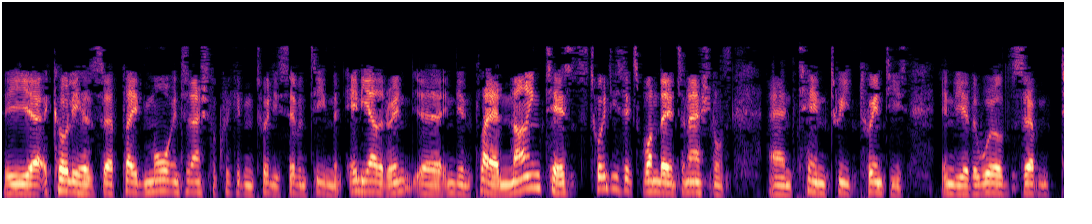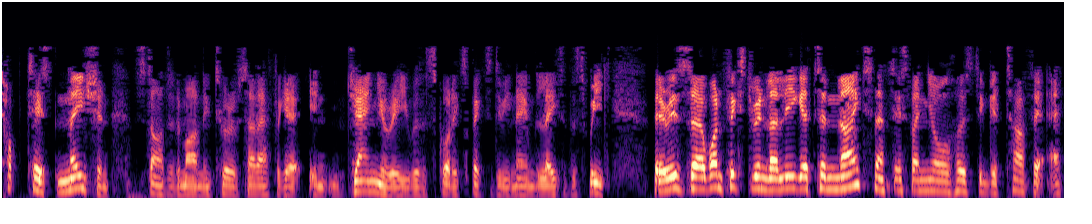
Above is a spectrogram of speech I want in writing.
The uh, Kohli has uh, played more international cricket in 2017 than any other in, uh, Indian player. Nine tests, 26 one-day internationals, and 10 T20s. India, the world's um, top test nation, started a demanding tour of South Africa in January, with a squad expected to be named later this week. There is uh, one fixture in La Liga tonight. That's Espanyol hosting Getafe at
